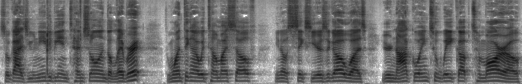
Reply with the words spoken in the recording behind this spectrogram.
So, guys, you need to be intentional and deliberate. The one thing I would tell myself, you know, six years ago was you're not going to wake up tomorrow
